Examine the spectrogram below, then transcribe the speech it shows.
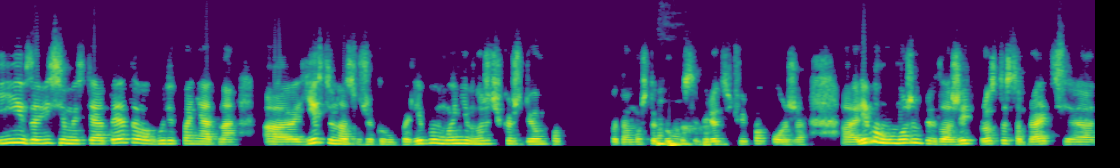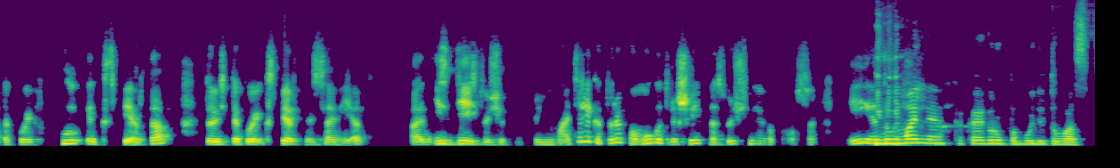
и в зависимости от этого будет понятно, а, есть у нас уже группа, либо мы немножечко ждем потому что группа uh -huh. соберется чуть попозже. А, либо мы можем предложить просто собрать э, такой пул экспертов, то есть такой экспертный совет, а, из действующих предпринимателей, которые помогут решить насущные вопросы. И, и минимальная очень... какая группа будет у вас?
